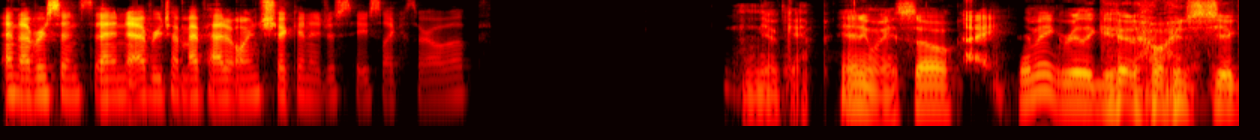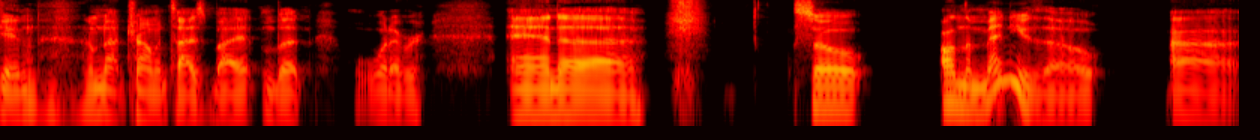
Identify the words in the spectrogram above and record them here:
and ever since then, every time I've had orange chicken, it just tastes like throw up. Mm, Okay. Anyway, so Sorry. They make really good orange chicken. I'm not traumatized by it, but whatever. And uh so on the menu though, uh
